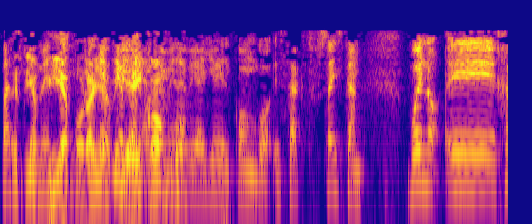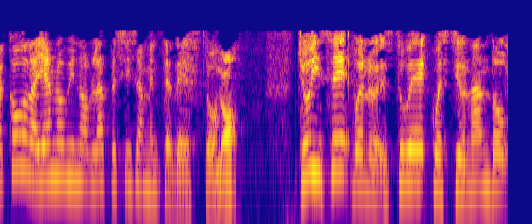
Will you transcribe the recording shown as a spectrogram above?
básicamente. Etiopía por ahí Etiopía había y Congo. había yo y el Congo, exacto. Pues ahí están. Bueno, eh, Jacobo Dayano vino a hablar precisamente de esto. No. Yo hice, bueno, estuve cuestionando.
